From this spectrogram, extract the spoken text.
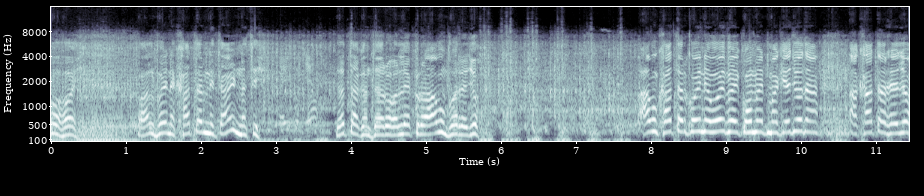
ઓહો પાલભાઈને ખાતરની તાણ નથી. જતા ગંધારો અલેકરો, આવું ભરે જો. આવું ખાતર કોઈને હોય ભાઈ, કોમેન્ટમાં કહેજો તા. આ ખાતર હે જો.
